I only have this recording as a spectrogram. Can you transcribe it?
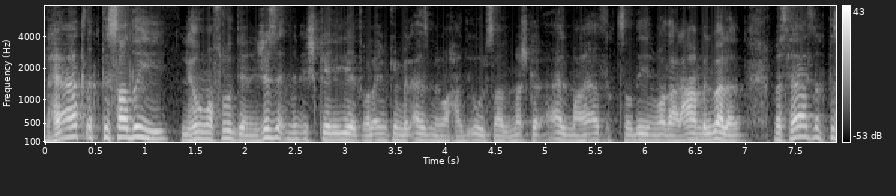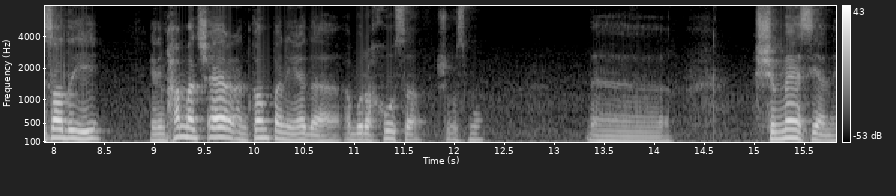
الهيئات الاقتصادية اللي هو مفروض يعني جزء من إشكاليات ولا يمكن بالأزمة واحد يقول صار المشكل أقل مع الهيئات الاقتصادية من الوضع العام بالبلد. بس الهيئات الاقتصادية يعني محمد شقير and company هذا أبو رخوصة شو اسمه؟ آه الشماس يعني.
